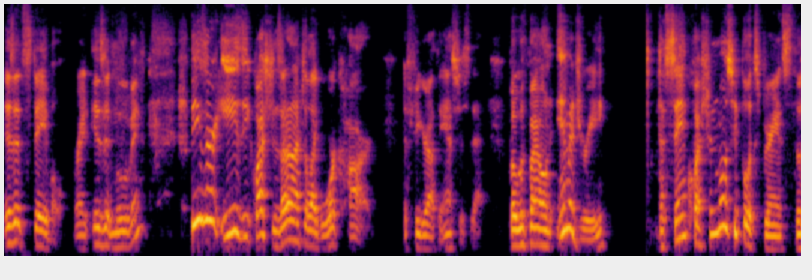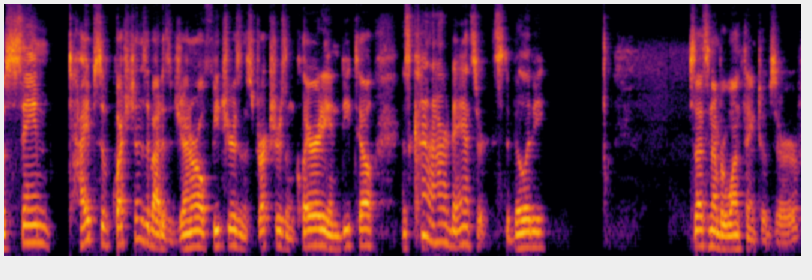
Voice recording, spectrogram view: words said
Is it stable? Right? Is it moving? These are easy questions. I don't have to like work hard to figure out the answers to that. But with my own imagery, the same question most people experience those same types of questions about its general features and structures and clarity and detail. It's kind of hard to answer. Stability. So that's number one thing to observe,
